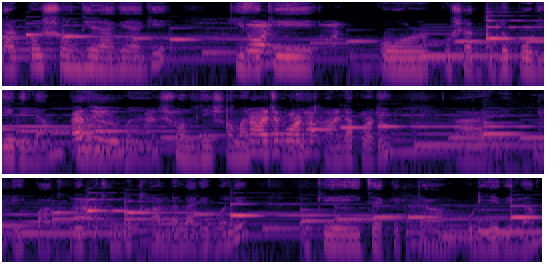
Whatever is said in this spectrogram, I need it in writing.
তারপর সন্ধ্যের আগে আগে কিজিকে ওর পোশাকগুলো পরিয়ে দিলাম। আজু, সন্ধ্যের সময় প্রচণ্ড ঠান্ডা পড়ে। আর এই পাথরে প্রচণ্ড ঠান্ডা লাগে বলে ওকে এই জ্যাকেটটা পরিয়ে দিলাম।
